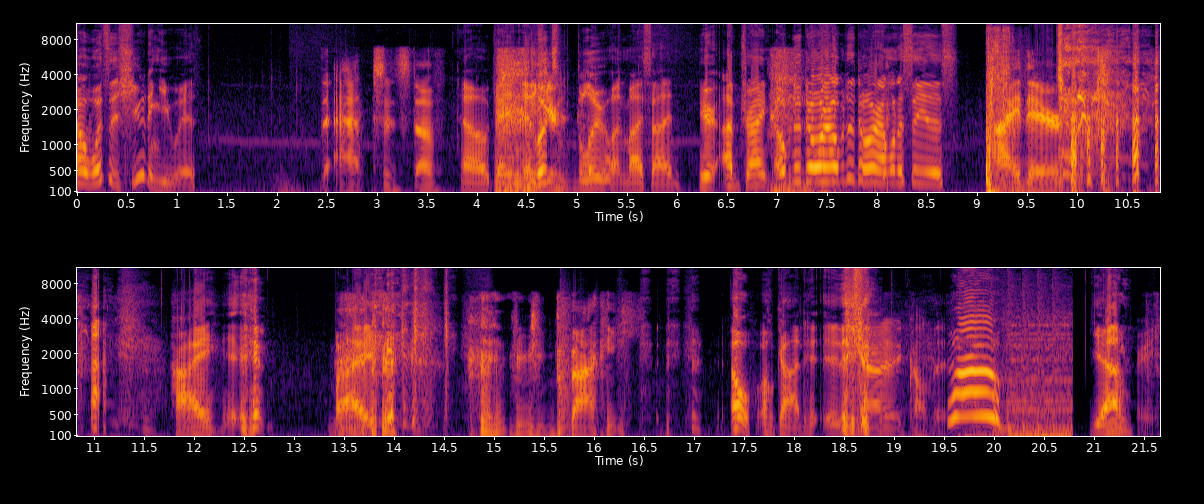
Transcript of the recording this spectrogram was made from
Oh, what's it shooting you with? The acid stuff. Oh, okay. It looks blue on my side. Here, I'm trying. Open the door. Open the door. I want to see this. Hi there. Hi. Bye. Bye. Oh, oh God. Yeah, I called it. Whoa! Yeah, I'm Great.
